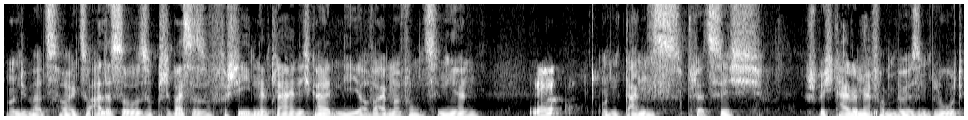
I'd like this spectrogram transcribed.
und überzeugt. So alles so, so, weißt du, so verschiedene Kleinigkeiten, die auf einmal funktionieren. Ja. Und ganz plötzlich spricht keiner mehr vom bösen Blut.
